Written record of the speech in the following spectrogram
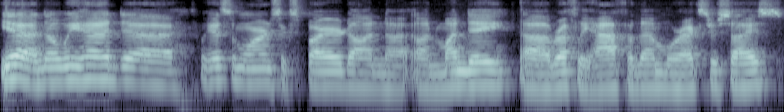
Yeah, no, we had uh, we had some warrants expired on uh, on Monday. Uh, roughly half of them were exercised,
